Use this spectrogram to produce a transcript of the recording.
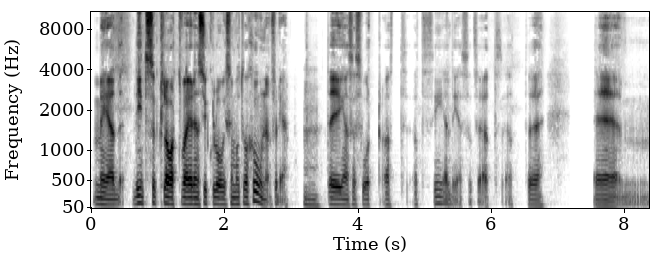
med, det är inte så klart vad är den psykologiska motivationen för det. Mm. Det är ganska svårt att, att se det så att säga. Att, att, eh, ehm,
